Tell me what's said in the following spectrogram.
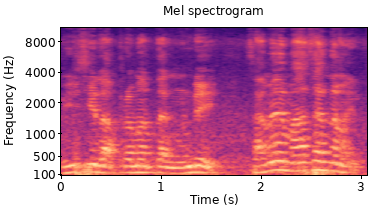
బీసీల అప్రమత్తం నుండి సమయం ఆసన్నమైంది.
